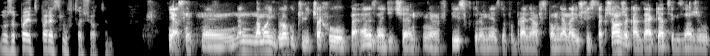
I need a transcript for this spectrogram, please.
może powiedz parę słów coś o tym. Jasne. E, na, na, moim blogu, czyli czechu.pl, znajdziecie wpis, w którym jest do pobrania wspomniana już lista książek, ale tak jak Jacek zdążył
